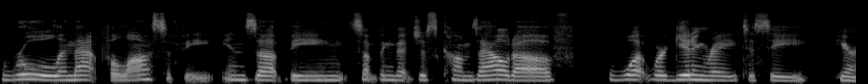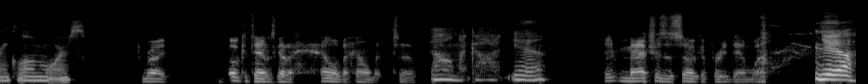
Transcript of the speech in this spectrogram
rule and that philosophy ends up being something that just comes out of what we're getting ready to see here in Clone Wars. Right. Bo Katan's got a hell of a helmet, too. Oh my god, yeah. It matches Ahsoka pretty damn well. Yeah.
